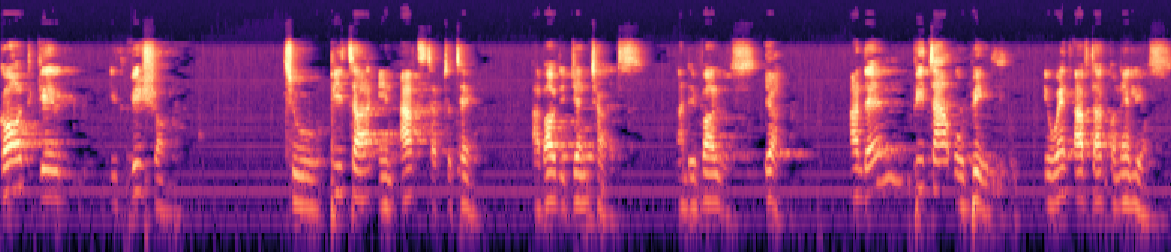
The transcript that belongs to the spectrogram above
God gave his vision to Peter in Acts chapter 10 about the Gentiles and the values. Yeah. And then Peter obeyed. He went after Cornelius.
